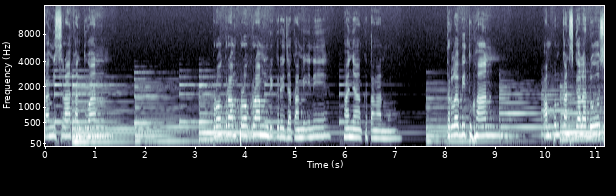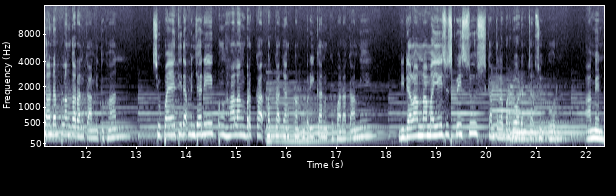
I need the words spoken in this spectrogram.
kami serahkan Tuhan program-program di gereja kami ini hanya ke tanganmu. Terlebih Tuhan, ampunkan segala dosa dan pelanggaran kami Tuhan, supaya tidak menjadi penghalang berkat-berkat yang kau berikan kepada kami. Di dalam nama Yesus Kristus kami telah berdoa dan ucap syukur. Amin.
